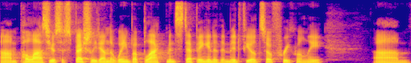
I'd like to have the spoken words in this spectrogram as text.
Um, Palacios, especially down the wing, but Blackmon stepping into the midfield so frequently. Um,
